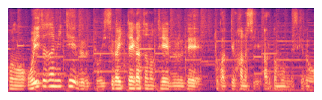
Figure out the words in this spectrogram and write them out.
この折りたたみテーブルと椅子が一体型のテーブルでとかっていう話あると思うんですけど、はい、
